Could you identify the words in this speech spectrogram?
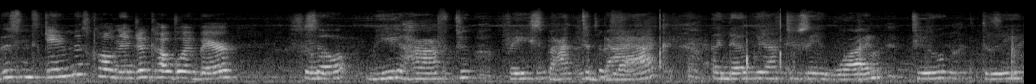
This game is called Ninja Cowboy Bear. So we have to face back to back, and then we have to say one, two, three.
